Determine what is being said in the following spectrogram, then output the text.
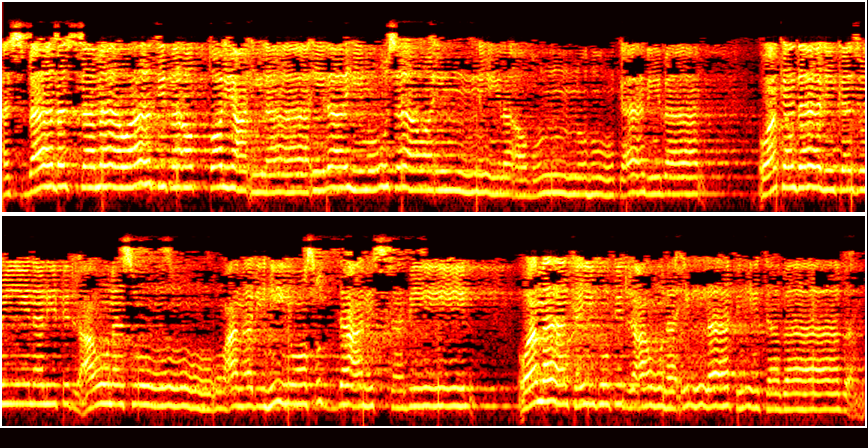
أسباب السماوات فأطلع إلى إله موسى وإني لأظنه كاذبا. وكذلك زين لفرعون سوء عمله وصد عن السبيل. وما كيد فرعون إلا في تباب.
